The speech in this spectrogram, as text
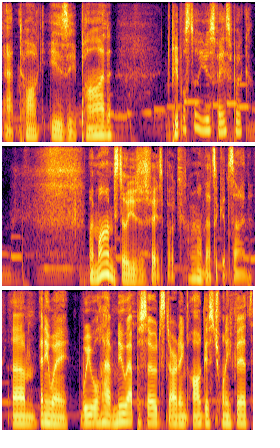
at Talk Easy Pod. Do people still use Facebook? My mom still uses Facebook. I don't know if that's a good sign. Um, anyway, we will have new episodes starting August 25th,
